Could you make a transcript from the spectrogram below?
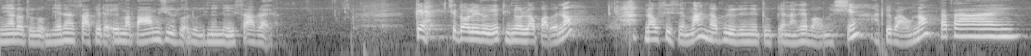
မင်းကတော့ဒီလိုအများနဲ့စားဖြစ်တယ်အိမ်မှာဘာမှမရှိဘူးဆိုအဲ့လိုနေနေစားပလိုက်ကဲချစ်တော်လေးတို့ရေဒီလိုလောက်ပါပဲနော်နောက်စီစဉ်မှာနောက်ဗီဒီယိုလေးနဲ့တူပြန်လာခဲ့ပါအောင်မရှင်အားပေးပါအောင်နော်ဘိုင်ဘိုင်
